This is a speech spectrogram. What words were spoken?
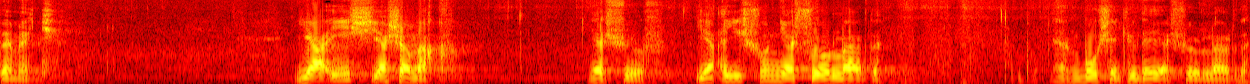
demek. Yaiş yaşamak. Yaşıyor. Yaişun yaşıyorlardı. Yani bu şekilde yaşıyorlardı.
